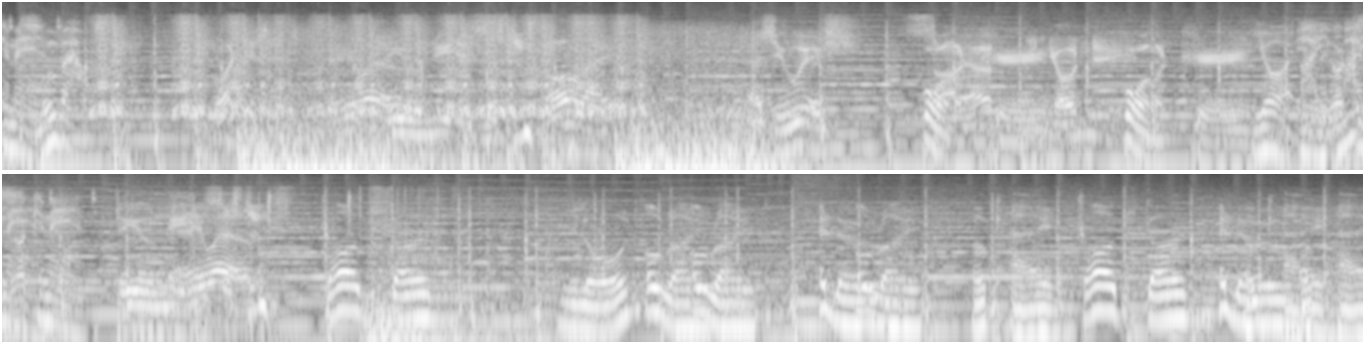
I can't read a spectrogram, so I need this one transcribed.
command. Move out. What is it? Very well. You need assistance? All right. As you wish. For the king. Your name. For the king. Your by your command. Do you need assistance? Job done. Me lord. Alright. Alright. Hello. Alright. Okay. Job's done. Hello. Okay. okay.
